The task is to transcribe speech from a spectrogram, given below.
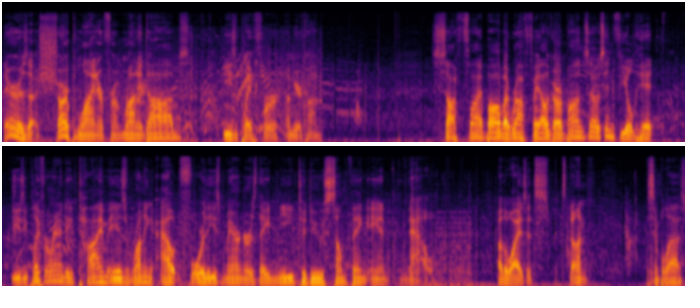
There is a sharp liner from Ronnie Dobbs. Easy play for Amir Khan. Soft fly ball by Rafael Garbanzo's infield hit. Easy play for Randy. Time is running out for these Mariners. They need to do something and now. Otherwise, it's it's done. Simple as.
